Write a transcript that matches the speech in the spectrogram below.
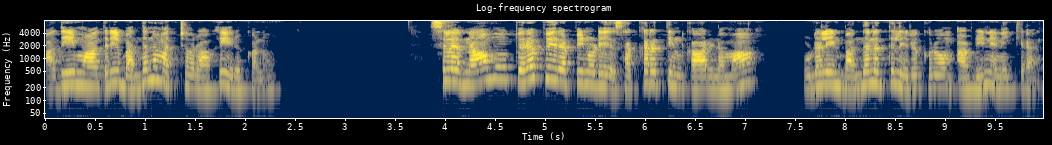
அதே மாதிரி பந்தனமற்றவராக இருக்கணும். சிலர் நாமும் பிறப்பு இறப்பினுடைய சக்கரத்தின் காரணமாக உடலின் பந்தனத்தில் இருக்கிறோம் அப்படின்னு நினைக்கிறாங்க.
